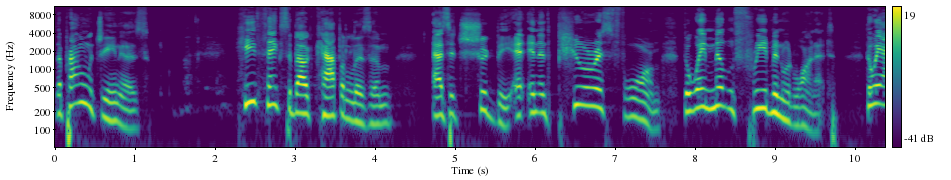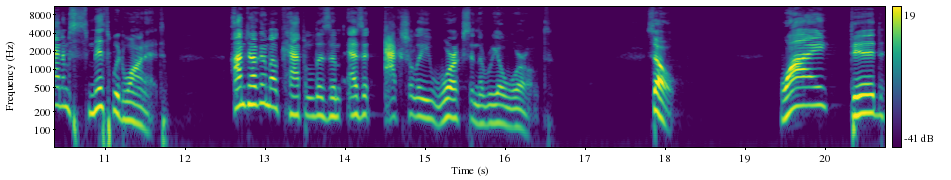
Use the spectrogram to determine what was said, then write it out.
the problem with Gene is he thinks about capitalism as it should be, in its purest form, the way Milton Friedman would want it, the way Adam Smith would want it. I'm talking about capitalism as it actually works in the real world. So, why did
